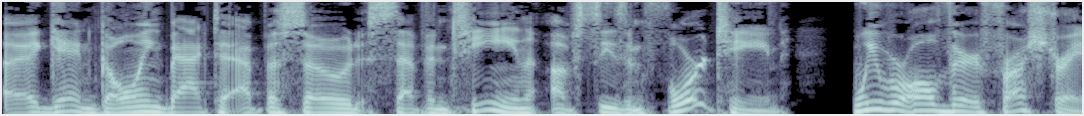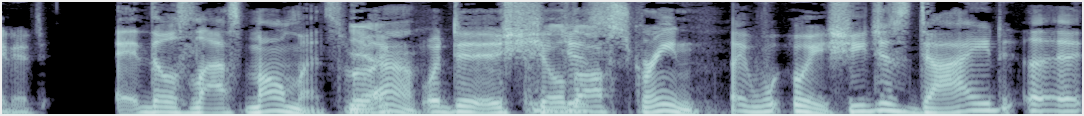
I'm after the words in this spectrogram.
again, going back to episode 17 of season 14, we were all very frustrated. At Those last moments, We're Yeah. like, what did she Killed just- off screen. Like, wait, she just died, uh,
